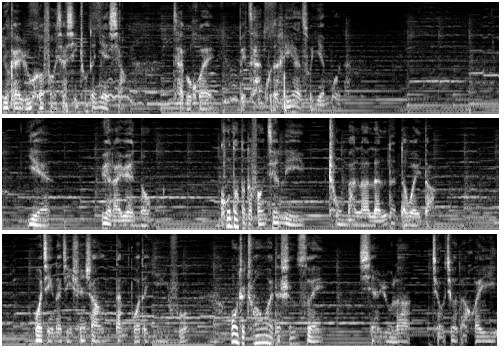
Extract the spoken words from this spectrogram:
又该如何放下心中的念想，才不会被残酷的黑暗所淹没呢？夜越来越浓，空荡荡的房间里充满了冷冷的味道。我紧了紧身上单薄的衣服，望着窗外的深邃，陷入了久久的回忆。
